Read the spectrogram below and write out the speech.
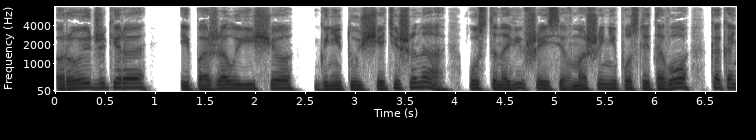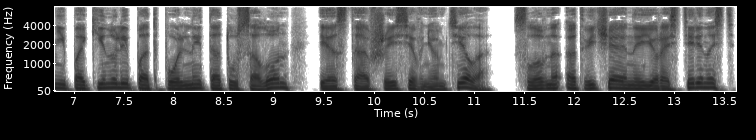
Ройджикера и, пожалуй, еще гнетущая тишина, установившаяся в машине после того, как они покинули подпольный тату-салон и оставшееся в нем тело. Словно отвечая на ее растерянность,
